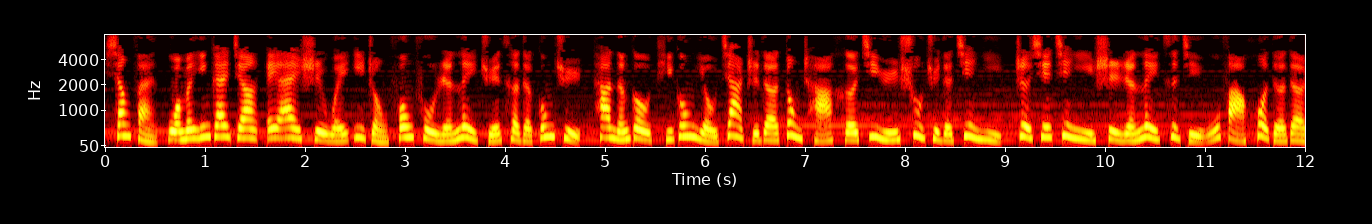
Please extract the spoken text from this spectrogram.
相反，我们应该将 AI 视为一种丰富人类决策的工具，它能够提供有价值的洞察和基于数据的建议。这些建议是人类自己无法获得的。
